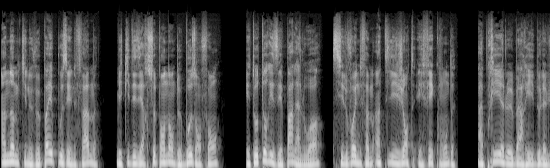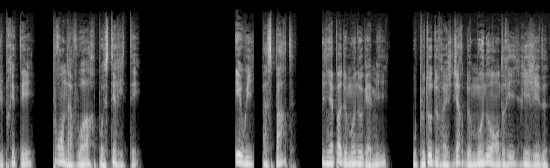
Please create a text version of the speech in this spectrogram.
Un homme qui ne veut pas épouser une femme, mais qui désire cependant de beaux enfants, est autorisé par la loi, s'il voit une femme intelligente et féconde, à prier le mari de la lui prêter pour en avoir postérité. Et oui, à Sparte, il n'y a pas de monogamie, ou plutôt devrais-je dire de monoandrie rigide.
